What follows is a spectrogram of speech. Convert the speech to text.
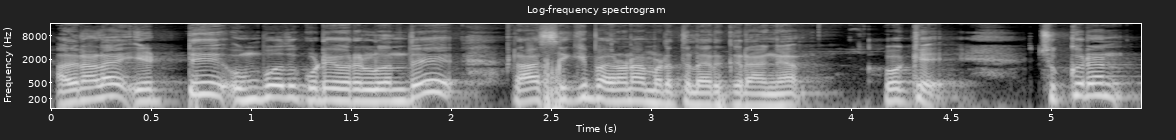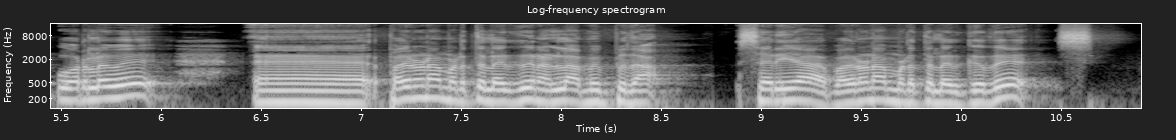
அதனால் எட்டு ஒம்பது கூடையவர்கள் வந்து ராசிக்கு பதினொன்றாம் இடத்துல இருக்கிறாங்க. ஓகே. சுக்கரன் ஓரளவு பதினொன்றாம் இடத்துல இருக்கிறது நல்ல அமைப்பு தான். சரியா? பதினொன்றாம் இடத்துல இருக்கிறது ஸ்-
